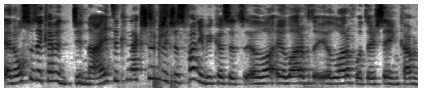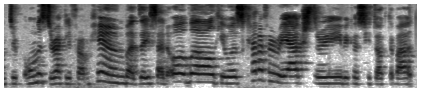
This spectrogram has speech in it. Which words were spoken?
and also they kind of denied the connection, which is funny because it's a lot, a lot of the a lot of what they're saying come to, almost directly from him. But they said, oh oh, well, he was kind of a reactionary because he talked about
